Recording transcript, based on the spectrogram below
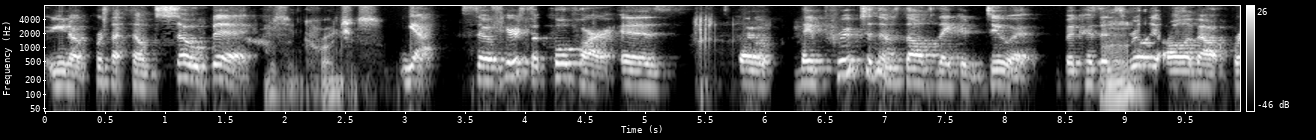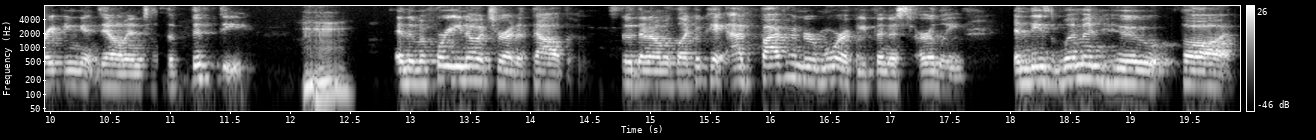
you know, of course, that sounds so big. Thousand crunches. Yeah. So here's the cool part is so they proved to themselves they could do it because it's Uh-huh. really all about breaking it down into the 50. hmm And then before you know it, you're at a thousand. So then I was like, okay, add 500 more if you finished early. And these women who thought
